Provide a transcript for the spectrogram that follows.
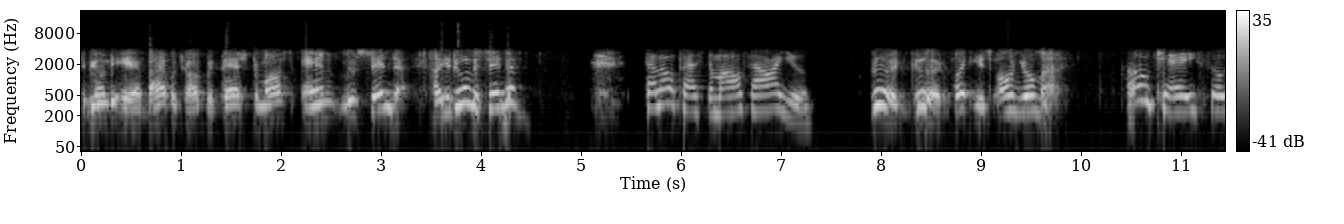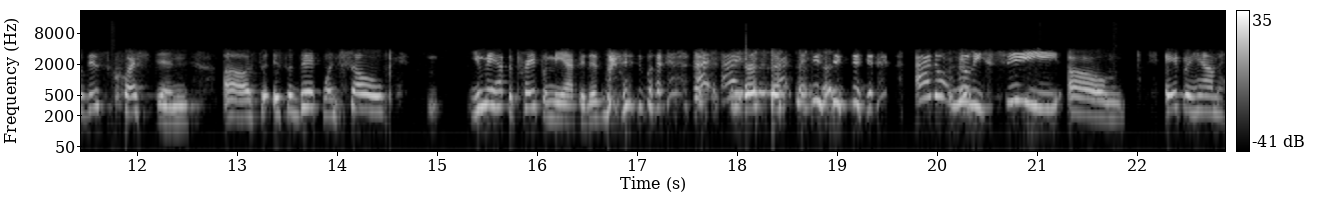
to be on the air Bible Talk with Pastor Moss and Lucinda. How you doing, Lucinda? Hello, Pastor Moss. How are you? Good, good. What is on your mind? Okay, so this question, Uh, so it's a big one. So you may have to pray for me after this, but, I, I, I, I don't really see um, Abraham.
